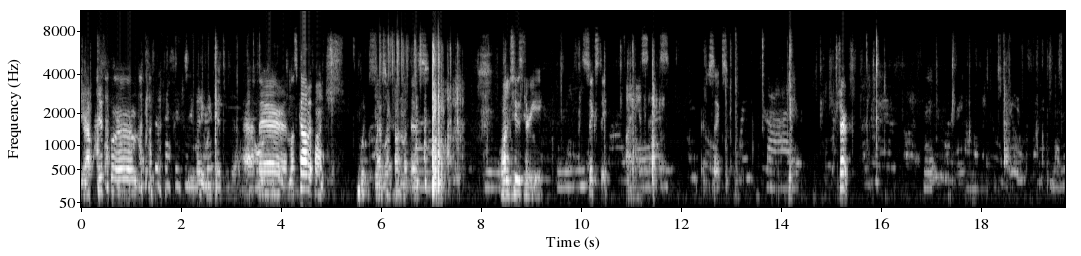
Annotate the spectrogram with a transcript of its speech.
Drop this the professor See if anyone the catches that. out there, and let's Comet Punch. What's- Have some fun with this. two, One, two, three. three, 60. Find me a six. There's a six. five, Sure. six, seven.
